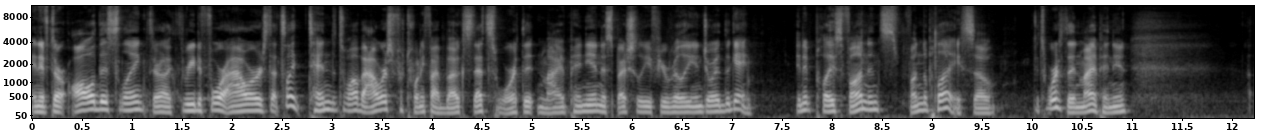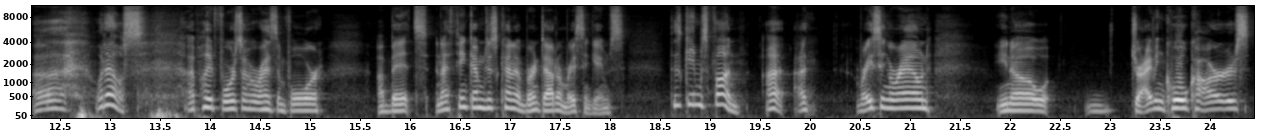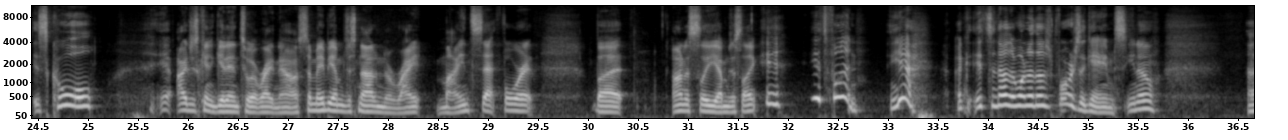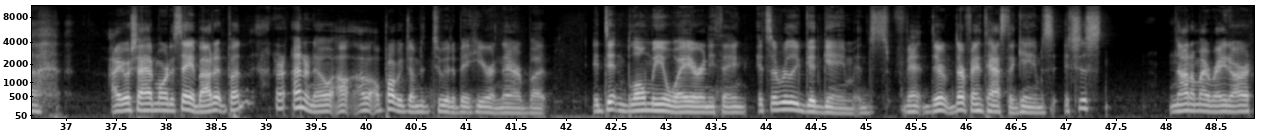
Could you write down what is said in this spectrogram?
And if they're all this length, they're like three to four hours. That's like 10 to 12 hours for 25 bucks. That's worth it, in my opinion, especially if you really enjoyed the game and it plays fun and it's fun to play. So it's worth it in my opinion. Uh, what else? I played Forza Horizon 4 a bit, and I think I'm just kind of burnt out on racing games. This game's fun. I, I racing around, you know, driving cool cars is cool. I just can't get into it right now, so maybe I'm just not in the right mindset for it. But honestly, I'm just like, eh, it's fun. Yeah, it's another one of those Forza games, you know. Uh, I wish I had more to say about it, but I don't, I don't know. I'll, I'll, probably jump into it a bit here and there, but it didn't blow me away or anything. It's a really good game. It's they're they're fantastic games. It's just not on my radar.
